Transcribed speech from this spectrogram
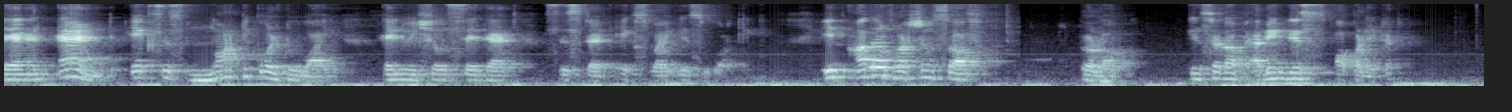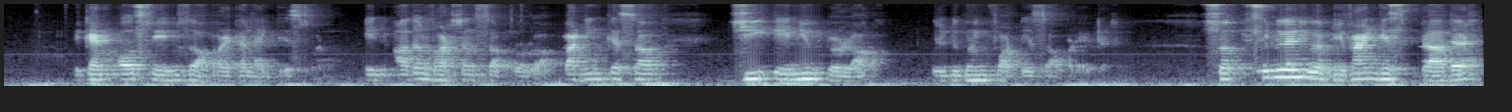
then and X is not equal to Y then we shall say that system xy is working. In other versions of Prolog, instead of having this operator, we can also use the operator like this one in other versions of Prolog. But in case of GNU Prolog, we'll be going for this operator. So similarly, we have defined this brother,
